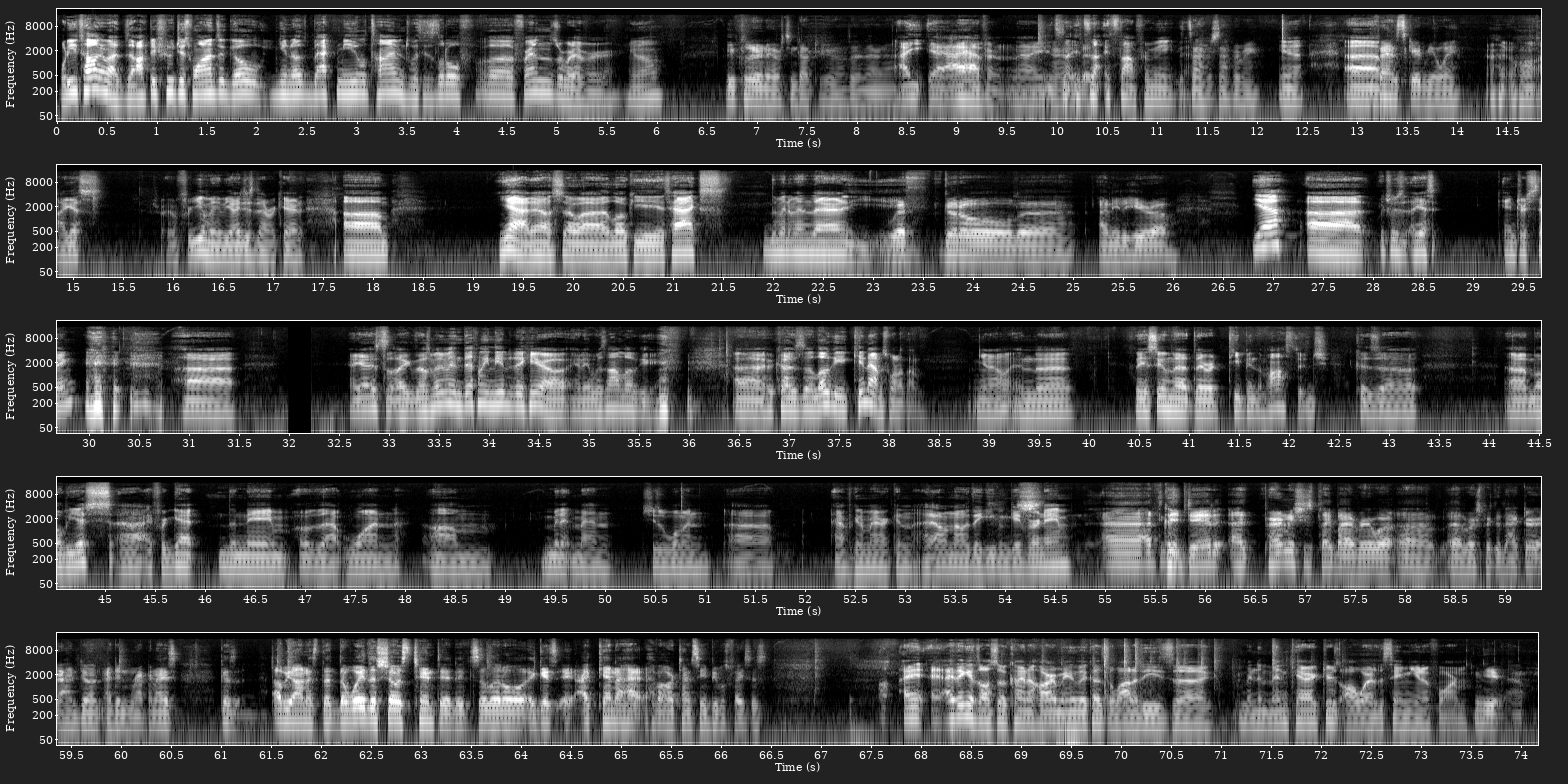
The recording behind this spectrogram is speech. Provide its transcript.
what are you talking about? Doctor Who just wanted to go, you know, back to medieval times with his little uh, friends or whatever. You know, We've clearly never seen Doctor Who. I'll tell you now. I yeah, I haven't. I, it's Yeah, not, it's not. It's not for me. It's not. It's not for me. Yeah. The Uh, fans scared me away. well, I guess for you maybe. I just never cared. Um, yeah. No. So uh, Loki attacks the Minutemen there. With good old uh, I Need a Hero. Yeah, uh, which was I guess interesting. uh, I guess like those women definitely needed a hero, and it was not Loki, uh, because uh, Loki kidnaps one of them, you know, and uh, they assume that they were keeping them hostage because uh, uh, Mobius, uh, I forget the name of that one um, Minutemen. She's a woman, uh, African American. I don't know if they even gave her a name. Uh, I think they did. Uh, apparently, she's played by a very well uh, a respected actor. I don't, I didn't recognize because I'll be honest, the, the way the show is tinted, it's a little. It gets. It, I cannot ha- have a hard time seeing people's faces. I I think it's also kind of hard, mainly because a lot of these uh, Minutemen characters all wear the same uniform. Yeah.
